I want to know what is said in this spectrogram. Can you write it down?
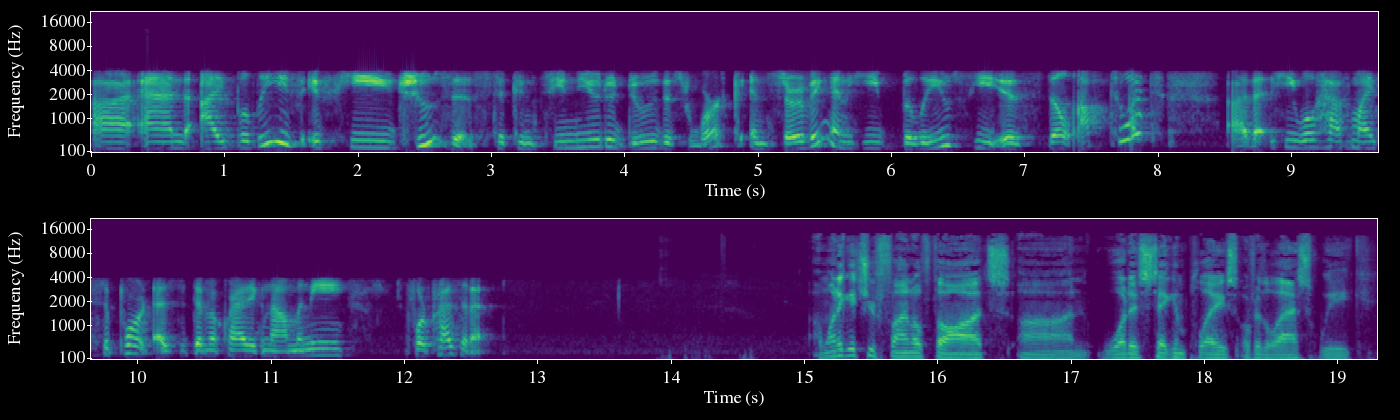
Uh, and I believe if he chooses to continue to do this work and serving, and he believes he is still up to it, uh, that he will have my support as the Democratic nominee for president. I want to get your final thoughts on what has taken place over the last week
